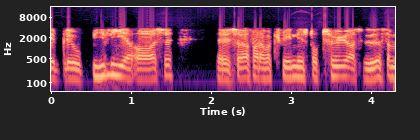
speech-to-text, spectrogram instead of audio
det blev billigere også. Øh, sørge for, at der var kvindelige instruktører osv., som,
